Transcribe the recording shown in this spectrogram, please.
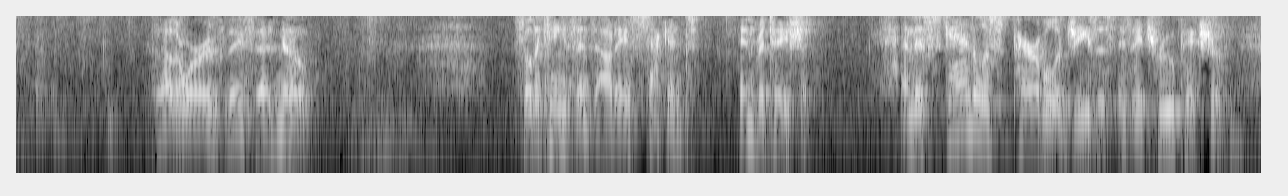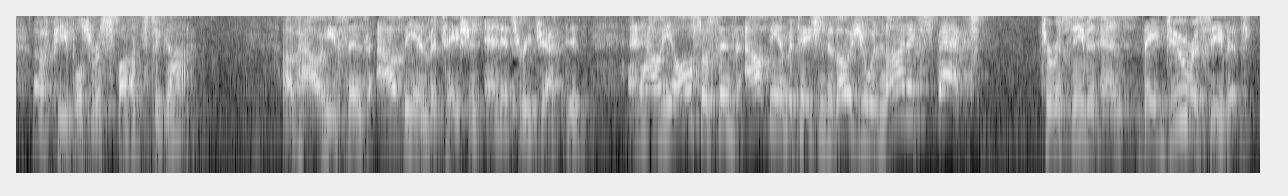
In other words, they said no. So the king sends out a second invitation. And this scandalous parable of Jesus is a true picture of people's response to God. Of how he sends out the invitation and it's rejected. And how he also sends out the invitation to those you would not expect to receive it and they do receive it.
